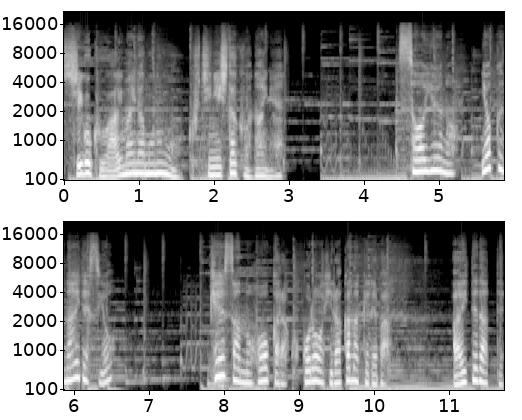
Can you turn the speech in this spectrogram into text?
至極曖昧なものを口にしたくはないね。そういうの良くないですよ K さんの方から心を開かなければ相手だって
